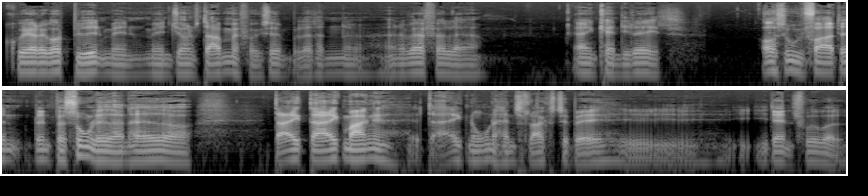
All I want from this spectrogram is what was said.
kunne jeg da godt byde ind med en, med en John Stamme, for eksempel, at han, øh, han i hvert fald er, er en kandidat. Også ud fra den, den personlighed, han havde, og der er, ikke, der er ikke mange, der er ikke nogen af hans slags tilbage i, i, dansk fodbold.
